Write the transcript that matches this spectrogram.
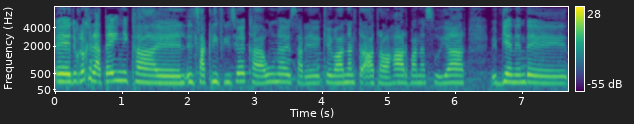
Eh, yo creo que la técnica, el, sacrificio de cada una, de estar eh, que van a, trabajar, van a estudiar, vienen de,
